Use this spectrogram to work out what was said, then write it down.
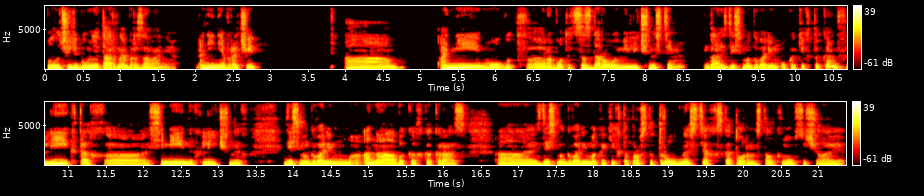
получили гуманитарное образование. Они не врачи, а, они могут работать со здоровыми личностями, да, здесь мы говорим о каких-то конфликтах э, семейных, личных. Здесь мы говорим о навыках как раз. Э, здесь мы говорим о каких-то просто трудностях, с которыми столкнулся человек.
